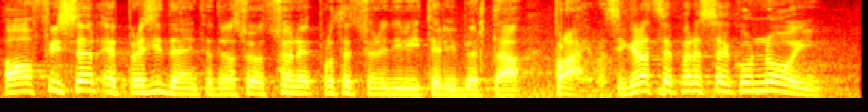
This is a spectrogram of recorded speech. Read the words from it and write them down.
officer e presidente dell'Associazione Protezione Diritti e Libertà Privacy. Grazie per essere con noi.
